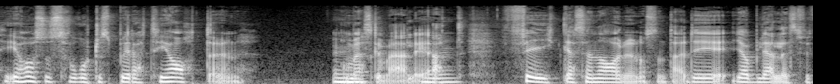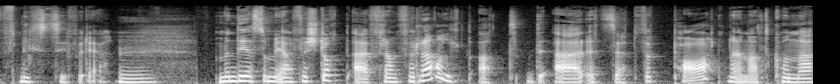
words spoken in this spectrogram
jag har så svårt att spela teater, mm. om jag ska vara ärlig. Mm. Att fejka scenarion och sånt där, det, jag blir alldeles för fnissig för det. Mm. Men det som jag har förstått är framförallt att det är ett sätt för partnern att kunna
